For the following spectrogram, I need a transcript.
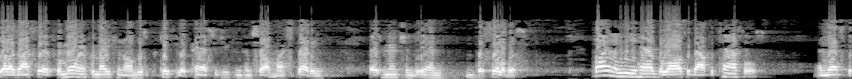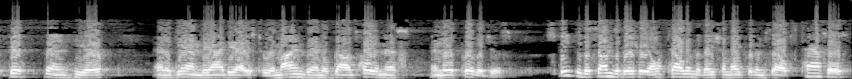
Well, as I said, for more information on this particular passage, you can consult my study as mentioned in the syllabus. Finally, we have the laws about the tassels. And that's the fifth thing here. And again, the idea is to remind them of God's holiness and their privileges. Speak to the sons of Israel, tell them that they shall make for themselves tassels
